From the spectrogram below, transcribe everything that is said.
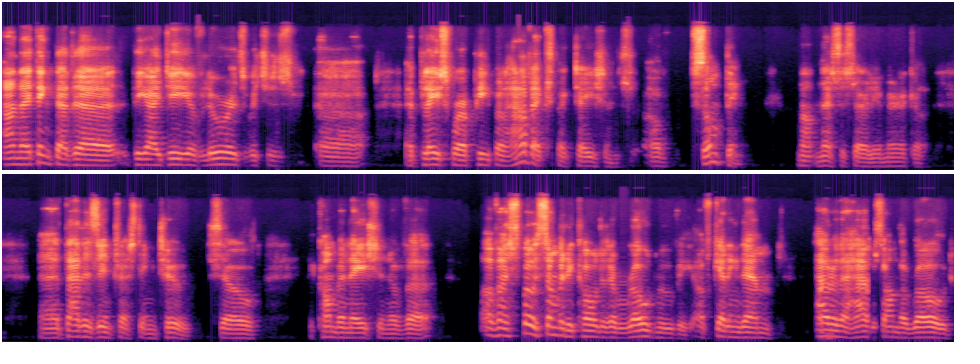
And I think that uh, the idea of Lourdes, which is uh, a place where people have expectations of something, not necessarily a miracle, uh, that is interesting too. So the combination of, uh, of I suppose somebody called it a road movie, of getting them out of the house on the road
